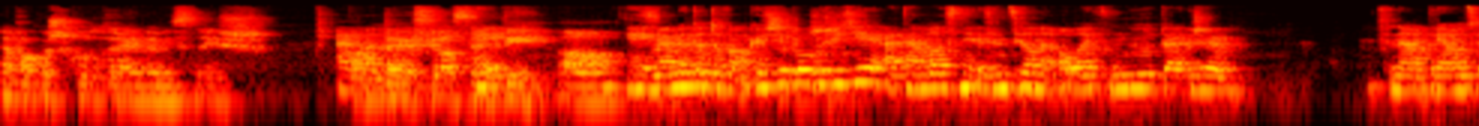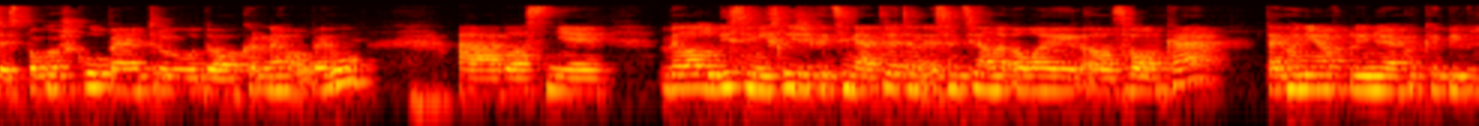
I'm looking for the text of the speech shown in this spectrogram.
Na pokožku zrejme myslíš Tak si vlastne hej. ty. Uh, hej, máme toto vonkajšie použitie a tam vlastne esenciálne oleje fungujú tak, že nám priamo cez pokožku penetrujú do krvného obehu a vlastne veľa ľudí si myslí, že keď si natrie ten esenciálny olej uh, zvonka, tak ho neovplyvňuje ako keby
